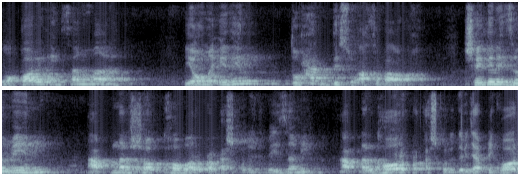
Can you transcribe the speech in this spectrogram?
ওয়া এই জমিন আপনার সব খবর প্রকাশ করে দেবে। এই জমিন আপনার ঘর প্রকাশ করে দেবে। যে আপনি ঘর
